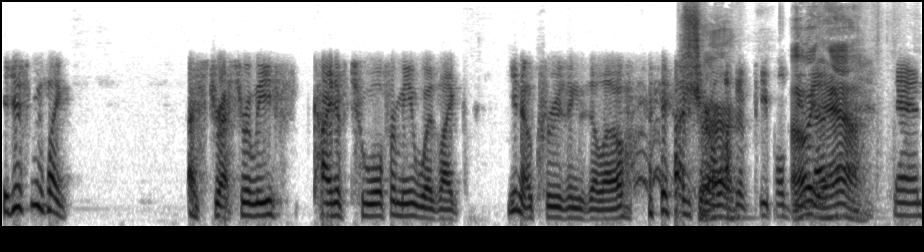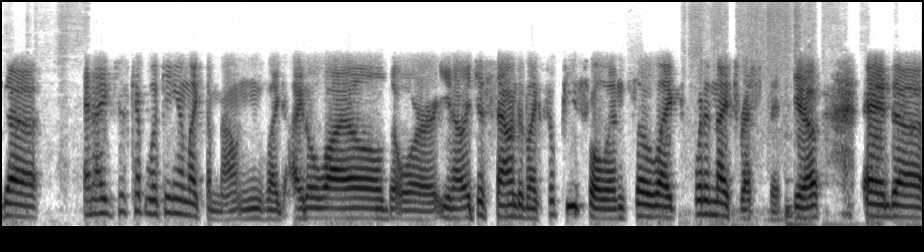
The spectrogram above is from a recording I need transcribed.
it just was like a stress relief kind of tool for me was like, you know, cruising Zillow. I'm sure. Sure. a lot of people do Oh, that yeah. and uh and I just kept looking in like the mountains, like Idyllwild, or you know, it just sounded like so peaceful and so like what a nice respite, you know, and uh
